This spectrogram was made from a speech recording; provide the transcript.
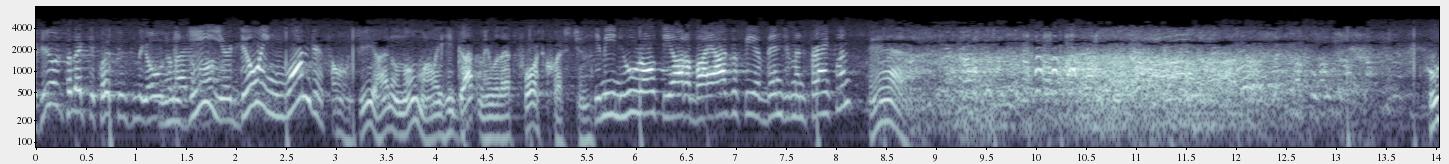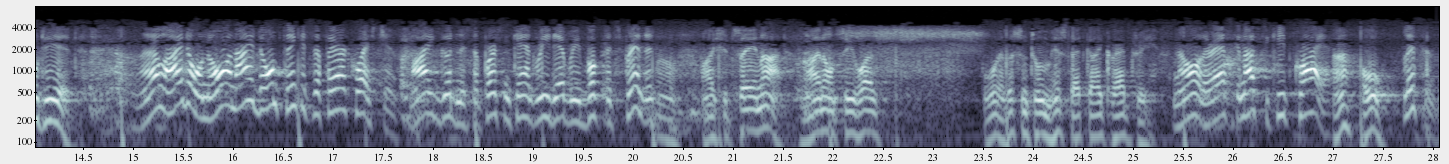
If you'll select your questions from the old tobacco McGee, box- you're doing wonderful. Oh, gee, I don't know, Molly. He got me with that fourth question. You mean who wrote the autobiography of Benjamin Franklin? Yeah. Who did? Well, I don't know, and I don't think it's a fair question. My goodness, a person can't read every book that's printed. Well, I should say not. I don't see why. Boy, listen to him hiss that guy Crabtree. No, they're asking us to keep quiet. Huh? Oh. Listen.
